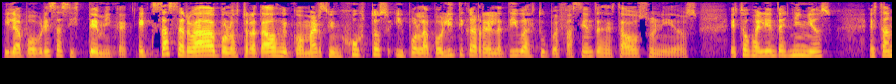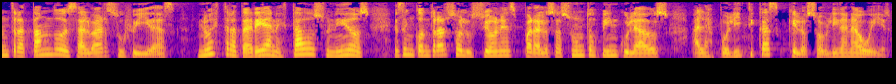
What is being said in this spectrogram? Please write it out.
y la pobreza sistémica exacerbada por los tratados de comercio injustos y por la política relativa a estupefacientes de Estados Unidos. Estos valientes niños están tratando de salvar sus vidas. Nuestra tarea en Estados Unidos es encontrar soluciones para los asuntos vinculados a las políticas que los obligan a huir.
